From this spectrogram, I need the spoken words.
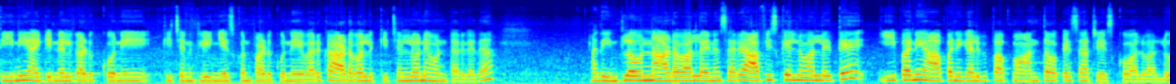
తిని ఆ గిన్నెలు కడుక్కొని కిచెన్ క్లీన్ చేసుకొని పడుకునే వరకు ఆడవాళ్ళు కిచెన్లోనే ఉంటారు కదా. అది ఇంట్లో ఉన్న ఆడవాళ్ళు అయినా సరే ఆఫీస్కి వెళ్ళిన వాళ్ళైతే ఈ పని ఆ పని కలిపి పాపం అంతా ఒకేసారి చేసుకోవాలి వాళ్ళు.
